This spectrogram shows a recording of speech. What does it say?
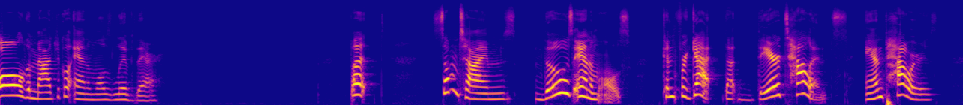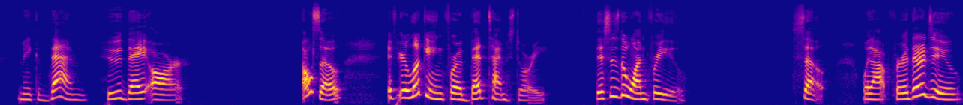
all the magical animals live there. But sometimes those animals can forget that their talents and powers make them who they are. Also, if you're looking for a bedtime story, this is the one for you. So, without further ado,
